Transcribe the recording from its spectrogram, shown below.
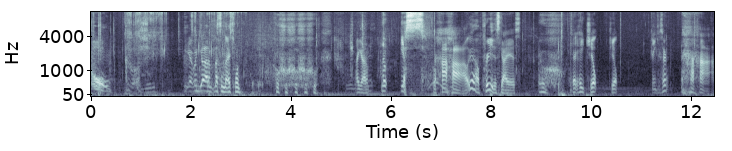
Oh, gosh. Yeah, we got him. That's a nice one. I got him. Nope. Yes. Haha. Look at how pretty this guy is. Okay, hey, chill, chill. Thank you, sir. Haha.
